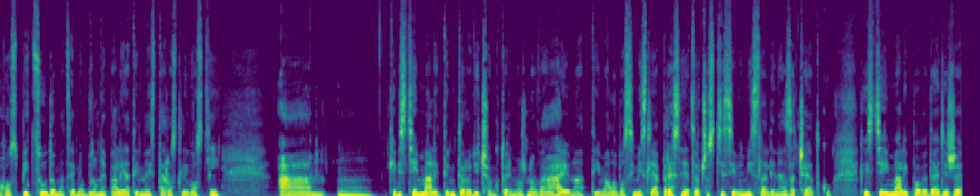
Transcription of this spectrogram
hospicu, domácej mobilnej paliatívnej starostlivosti. A mm, keby ste im mali týmto rodičom, ktorí možno váhajú nad tým, alebo si myslia presne to, čo ste si vymysleli na začiatku, keby ste im mali povedať, že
